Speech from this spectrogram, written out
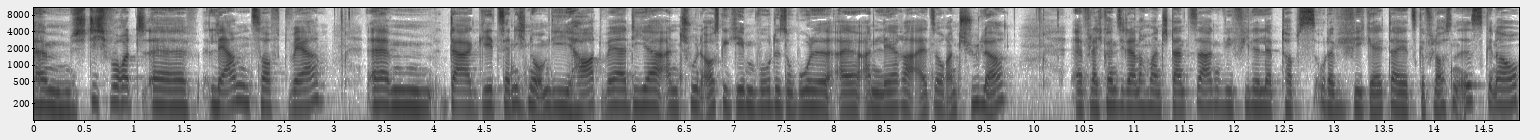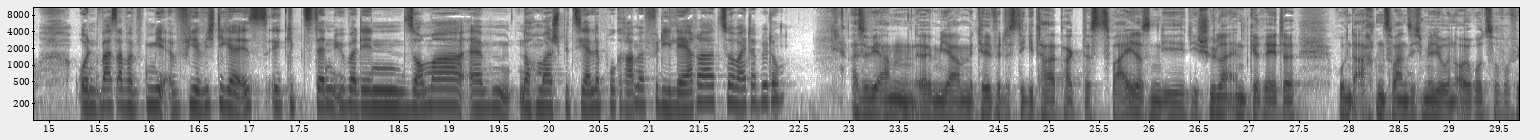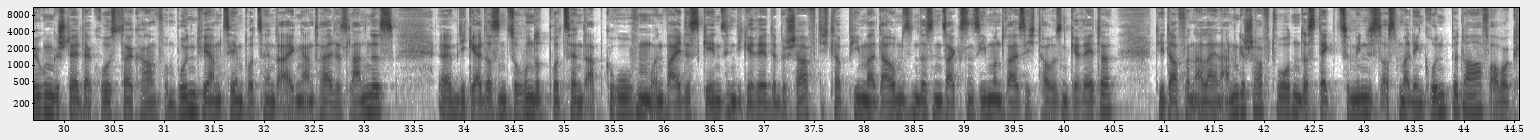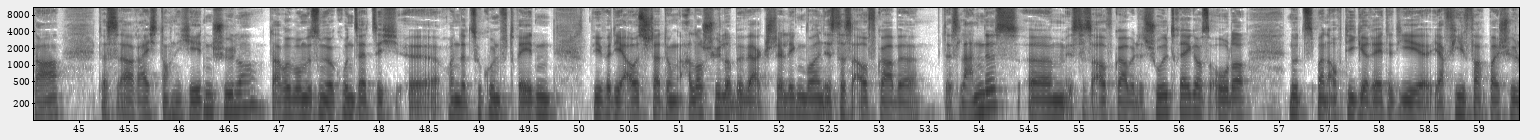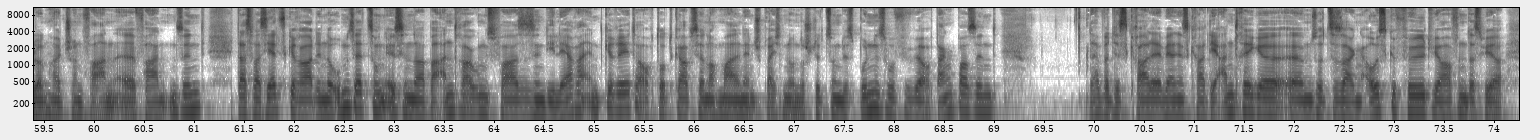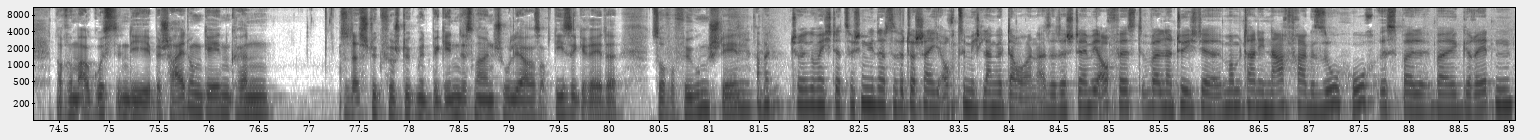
Ähm, Stichwort äh, Lernsoftware. Ähm, da geht es ja nicht nur um die Hardware, die ja an Schulen ausgegeben wurde, sowohl äh, an Lehrer als auch an Schüler. Äh, vielleicht können Sie da nochmal einen Stand sagen, wie viele Laptops oder wie viel Geld da jetzt geflossen ist, genau. Und was aber mir viel wichtiger ist, äh, gibt es denn über den Sommer ähm, nochmal spezielle Programme für die Lehrer zur Weiterbildung? Also wir haben ähm, ja mithilfe des Digitalpaktes 2, das sind die, die Schülerendgeräte, rund 28 Millionen Euro zur Verfügung gestellt. Der Großteil kam vom Bund. Wir haben 10 Prozent Eigenanteil des Landes. Ähm, die Gelder sind zu 100 Prozent abgerufen und weitestgehend sind die Geräte beschafft. Ich glaube, Pi mal Daumen sind das in Sachsen 37.000 Geräte, die davon allein angeschafft wurden. Das deckt zumindest erstmal den Grundbedarf. Aber klar, das erreicht noch nicht jeden Schüler. Darüber müssen wir grundsätzlich äh, in der Zukunft reden, wie wir die Ausstattung aller Schüler bewerkstelligen wollen. Ist das Aufgabe des Landes? Ähm, ist das Aufgabe des Schulträgers oder nutzt man auch die Geräte, die ja vielfach bei Schülern heute schon äh, vorhanden sind? Das, was jetzt gerade in der Umsetzung ist, in der Beantragungsphase, sind die Lehrerendgeräte. Auch dort gab es ja nochmal eine entsprechende Unterstützung des Bundes, wofür wir auch dankbar sind. Da wird es gerade, werden jetzt gerade die Anträge ähm, sozusagen ausgefüllt. Wir hoffen, dass wir noch im August in die Bescheidung gehen können sodass Stück für Stück mit Beginn des neuen Schuljahres auch diese Geräte zur Verfügung stehen. Aber Entschuldigung, wenn ich dazwischen gehe, das wird wahrscheinlich auch ziemlich lange dauern. Also das stellen wir auch fest, weil natürlich der, momentan die Nachfrage so hoch ist bei, bei Geräten,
